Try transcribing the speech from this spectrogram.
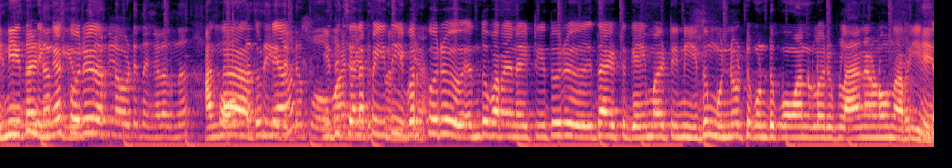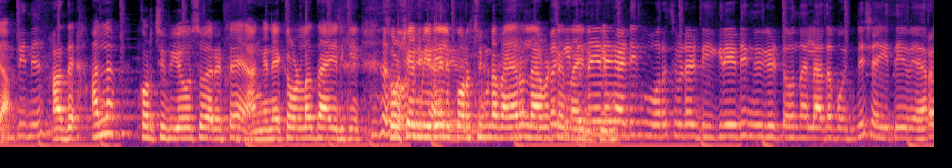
ഇനി ഇത് നിങ്ങൾക്കൊരു- നിങ്ങളൊന്ന് അല്ല ഇത് ചിലപ്പോ ഇത് ഇവർക്കൊരു എന്ത് പറയാനായിട്ട് ഇതൊരു ഇതായിട്ട് ഗെയിമായിട്ട് ഇനി ഇത് മുന്നോട്ട് കൊണ്ടുപോകാനുള്ള ഒരു പ്ലാൻ ആണോ എന്ന് അറിയില്ല അതെ. അല്ല കുറച്ച് വ്യൂസ് വരട്ടെ. അങ്ങനെയൊക്കെ ഉള്ളതായിരിക്കും. സോഷ്യൽ മീഡിയയിൽ കുറച്ചും കൂടെ വൈറൽ ആവട്ടെ ഇപ്പൊ എന്നായിരിക്കും. കുറച്ചുകൂടെ ഡിഗ്രേഡിങ് കിട്ടുമെന്നല്ലാതെ പൊന്നു ശൈത്യ വേറെ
